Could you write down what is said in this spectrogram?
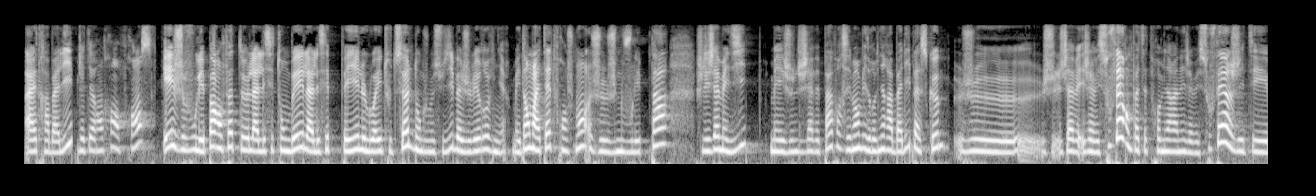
à être à Bali. J'étais rentrée en France et je voulais pas, en fait, la laisser tomber, la laisser payer le loyer toute seule. Donc je me suis dit, bah, je vais revenir. Mais dans ma tête, franchement, je ne voulais pas je l'ai jamais dit, mais je n'avais pas forcément envie de revenir à Bali parce que je j'avais souffert en fait cette première année j'avais souffert j'étais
